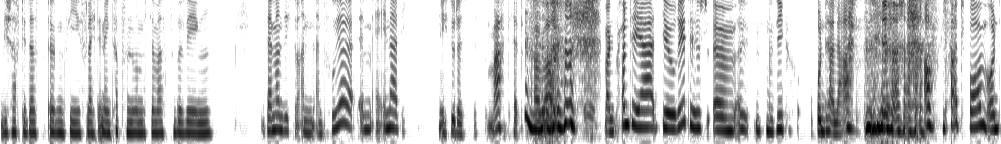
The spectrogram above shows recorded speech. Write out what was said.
Wie schafft ihr das irgendwie vielleicht in den Köpfen so ein bisschen was zu bewegen? Wenn man sich so an, an früher ähm, erinnert, ich, nicht so, dass ich das gemacht hätte, aber man konnte ja theoretisch ähm, Musik runterladen auf Plattformen und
